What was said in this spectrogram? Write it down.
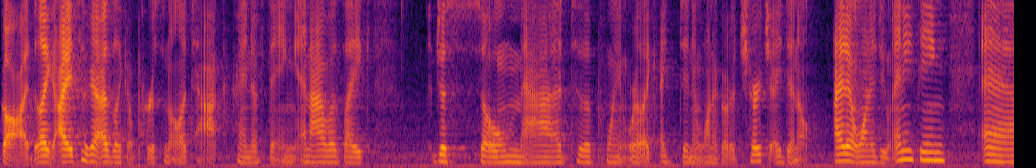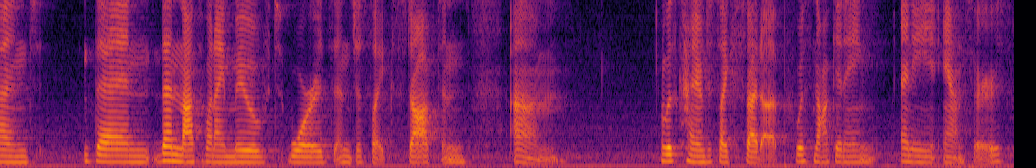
god. Like i took it as like a personal attack kind of thing. And i was like just so mad to the point where like I didn't want to go to church. I didn't I didn't want to do anything and then then that's when I moved wards and just like stopped and um was kind of just like fed up with not getting any answers.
